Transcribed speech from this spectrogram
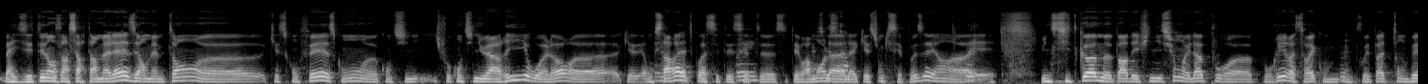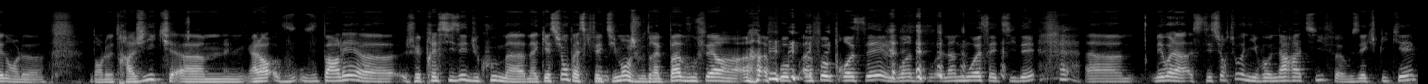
bah, ils étaient dans un certain malaise et en même temps, euh, qu'est-ce qu'on fait? Est-ce qu'on euh, continue Il faut continuer à rire ou alors euh, on s'arrête quoi? C'était c'était vraiment la, la, question qui s'est posée. Hein. une sitcom par définition est là pour pour rire et c'est vrai qu'on ne pouvait pas tomber dans le dans le tragique. alors vous, vous parlez, je vais préciser du coup ma, ma question parce qu'effectivement je voudrais pas vous faire un, faux, un faux, procès, loin de, l'un de moi cette idée. mais voilà, c'était surtout au niveau narratif. Vous expliquez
